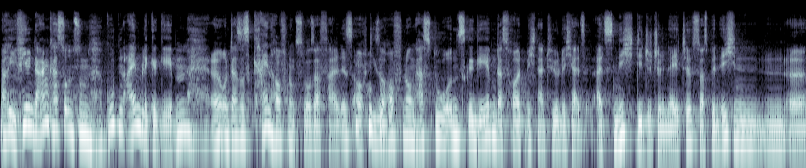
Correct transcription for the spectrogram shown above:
Marie, vielen Dank. Hast du uns einen guten Einblick gegeben äh, und dass es kein hoffnungsloser Fall ist. Auch diese Hoffnung hast du uns gegeben. Das freut mich natürlich als, als nicht Digital Natives. Was bin ich? Ein, ein, äh,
